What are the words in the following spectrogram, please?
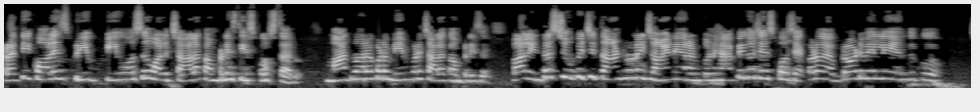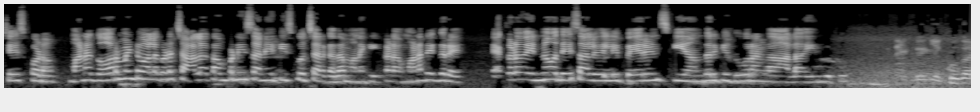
ప్రతి కాలేజ్ ప్రీ పిఓస్ వాళ్ళు చాలా కంపెనీస్ తీసుకొస్తారు. మా ద్వారా కూడా మేము కూడా చాలా కంపెనీస్ వాళ్ళు ఇంట్రెస్ట్ చూపించి దాంట్లోనే జాయిన్ అయ్యారు అనుకోండి హ్యాపీగా చేసుకోవచ్చు. ఎక్కడో అబ్రాడ్ వెళ్ళి ఎందుకు చేసుకోవడం. మన గవర్నమెంట్ వాళ్ళు కూడా చాలా కంపెనీస్ అనేవి తీసుకొచ్చారు కదా మనకి ఇక్కడ మన దగ్గరే. ఎక్కడో ఎన్నో దేశాలు వెళ్ళి పేరెంట్స్కి అందరికి దూరంగా అలా ఎందుకు? ఎక్కువగా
